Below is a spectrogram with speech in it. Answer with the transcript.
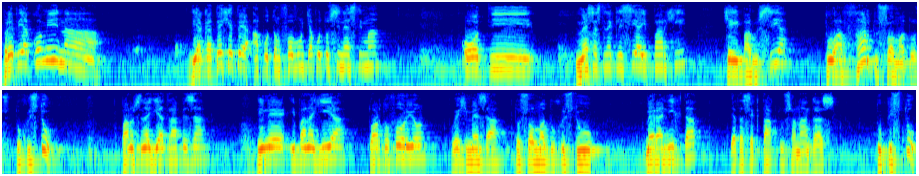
Πρέπει ακόμη να διακατέχεται από τον φόβο και από το συνέστημα ότι μέσα στην εκκλησία υπάρχει και η παρουσία του αφθάρτου σώματος του Χριστού. Πάνω στην Αγία Τράπεζα είναι η Παναγία το αρτοφόριον που έχει μέσα το σώμα του Χριστού. Μέρα νύχτα για τα σεκτάκτους ανάγκας του πιστού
